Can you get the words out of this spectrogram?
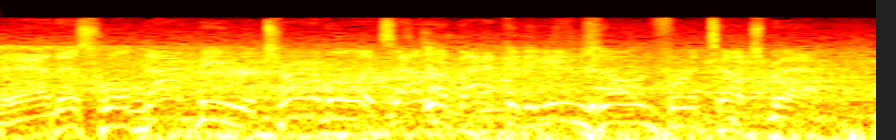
And this will not be returnable. It's out of the back of the end zone for a touchback.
